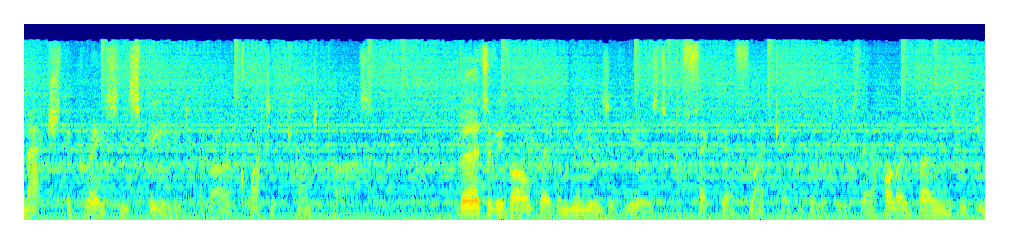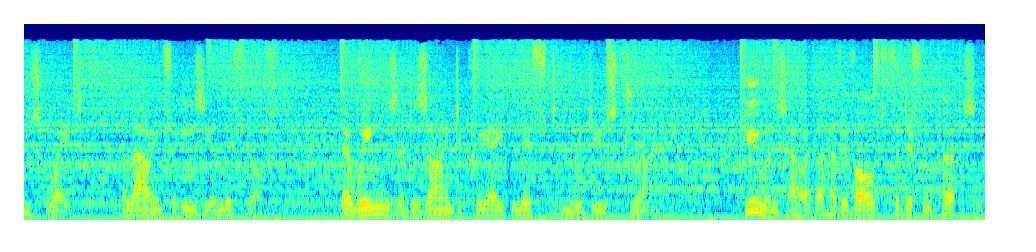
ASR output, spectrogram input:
match the grace and speed of our aquatic counterparts. Birds have evolved over millions of years to perfect their flight capabilities. Their hollow bones reduce weight, allowing for easier liftoff. Their wings are designed to create lift and reduce drag. Humans, however, have evolved for different purposes.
